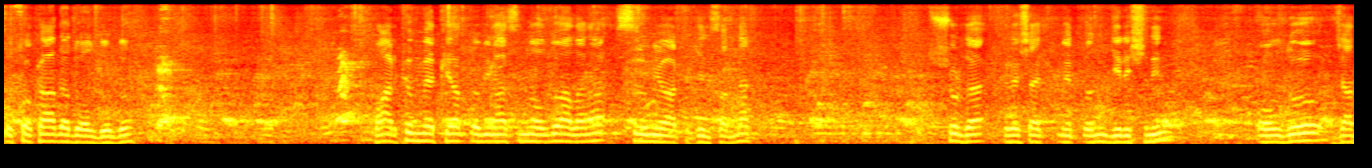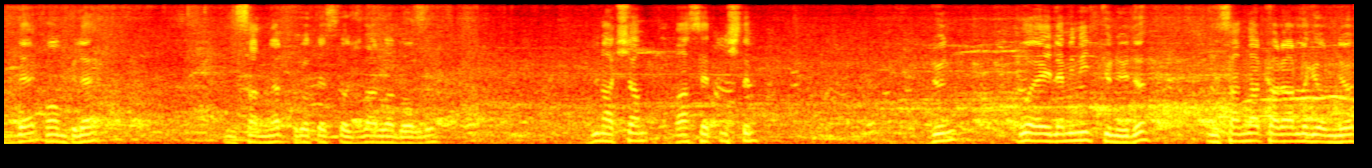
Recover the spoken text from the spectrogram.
Bu sokağı da doldurdu. Parkın ve tiyatro binasının olduğu alana sığmıyor artık insanlar. Şurada Kreşayt metronun girişinin olduğu cadde komple insanlar protestocularla doldu. Dün akşam bahsetmiştim. Dün bu eylemin ilk günüydü. İnsanlar kararlı görünüyor.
